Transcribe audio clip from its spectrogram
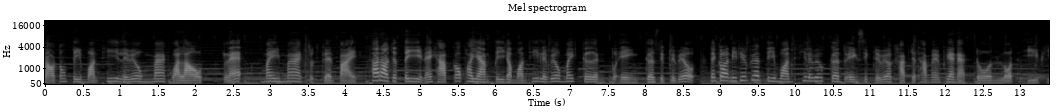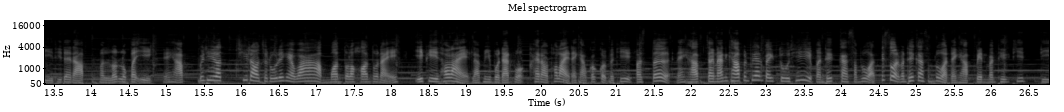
เราต้องตีบอลที่เลเวลมากกว่าเราและ ไม่มากจนเกินไป ถ้าเราจะตีนะครับก็พยายามตีกับมอนที่เลเวลไม่เกินตัวเองเกิน 10เลเวลในกรณีที่เพื่อนตีมอนที่เลเวลเกินตัวเอง 10เลเวลครับจะทำให้เพื่อนเนี่ยโดนลด EP ที่ได้รับมันลดลงไปอีกนะครับวิธีที่เราจะรู้ได้ไงว่ามอนตัวละครตัวไหน EP เท่าไหร่และมีโบนัสบวกให้เราเท่าไหร่นะครับก็กดไปที่ Monster นะครับจากนั้นครับเพื่อนๆไปดูที่บันทึกการสำรวจในส่วนบันทึกการสำรวจนะครับเป็นบันทึกที่ดี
